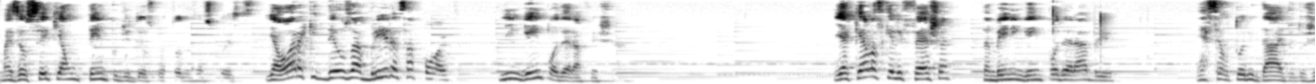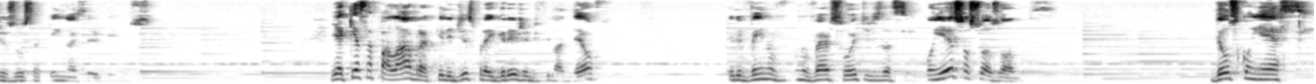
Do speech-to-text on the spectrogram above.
Mas eu sei que há um tempo de Deus para todas as coisas. E a hora que Deus abrir essa porta, ninguém poderá fechar. E aquelas que ele fecha, também ninguém poderá abrir. Essa é a autoridade do Jesus a quem nós servimos. E aqui essa palavra que ele diz para a igreja de Filadélfia, ele vem no, no verso 8 e diz assim: Conheço as suas obras. Deus conhece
